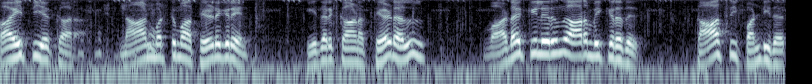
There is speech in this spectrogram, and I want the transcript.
பைத்தியக்காரா நான் மட்டுமா தேடுகிறேன்? இதற்கான தேடல் வடக்கிலிருந்து ஆரம்பிக்கிறது. காசி பண்டிதர்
